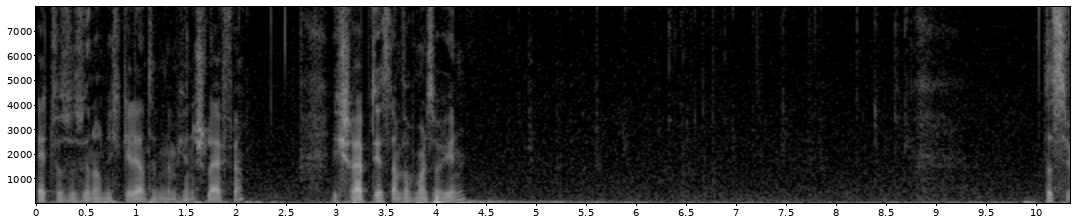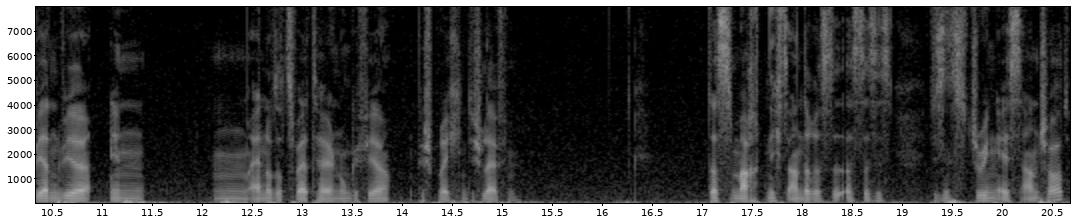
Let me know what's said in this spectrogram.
etwas, was wir noch nicht gelernt haben, nämlich eine Schleife. Ich schreibe die jetzt einfach mal so hin. Das werden wir in mm, ein oder zwei Teilen ungefähr besprechen, die Schleifen. Das macht nichts anderes, als dass es diesen String S anschaut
